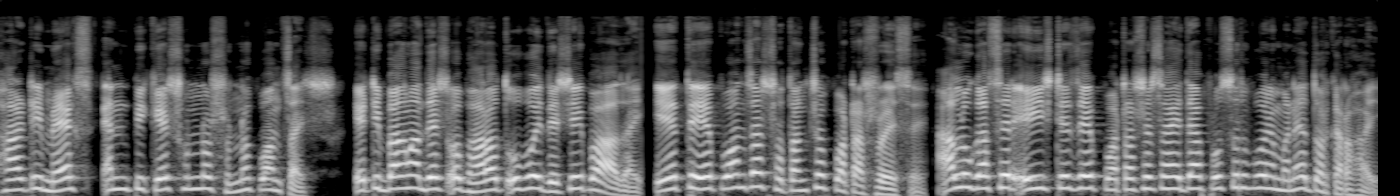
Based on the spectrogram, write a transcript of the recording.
ফার্টি ম্যাক্স এনপিকে শূন্য শূন্য পঞ্চাশ। এটি বাংলাদেশ ও ভারত উভয় দেশেই পাওয়া যায়। এতে পঞ্চাশ শতাংশ পটাশ রয়েছে। আলু গাছের এই স্টেজে পটাশের চাহিদা প্রচুর পরিমাণে দরকার হয়।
